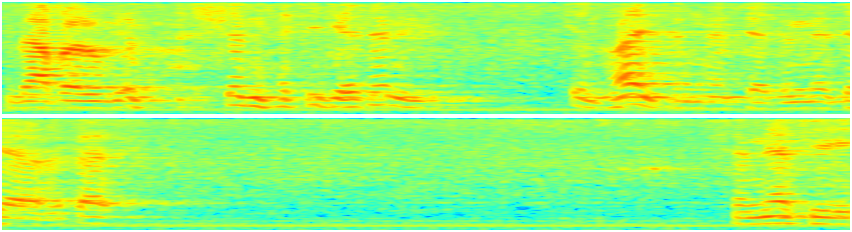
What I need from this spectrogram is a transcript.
એટલે આપણા લોકો સંન્યાસી કહે છે ને કે નહીં સંન્યાસી સંન્યાસી હતા. સંન્યાસી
